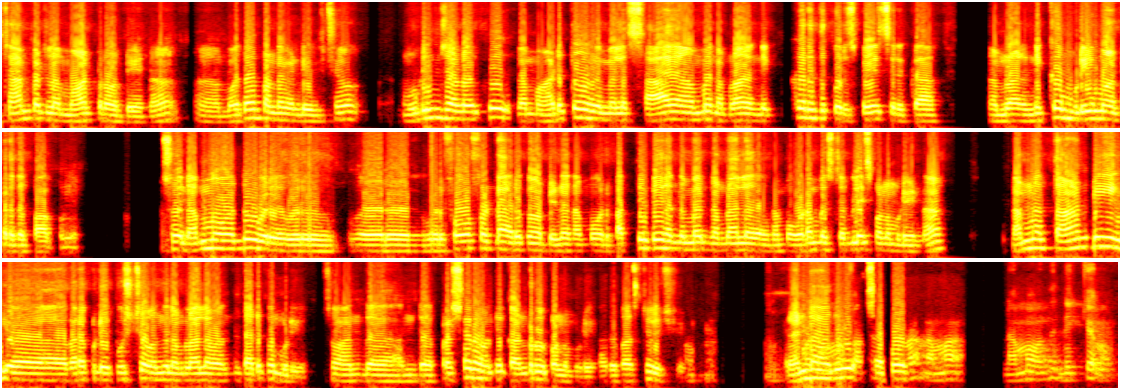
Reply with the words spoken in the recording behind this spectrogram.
ஸ்டாம்பர்ட்ல மாற்றோம் அப்படின்னா முதல் பண்ண வேண்டிய விஷயம் முடிஞ்ச அளவுக்கு நம்ம அடுத்தவங்க மேல சாயாம நம்மளால நிக்கிறதுக்கு ஒரு ஸ்பேஸ் இருக்கா? நம்மளால நிக்க முடியுமான்றத பாக்கணும் சோ நம்ம வந்து ஒரு ஒரு ஒரு ஒரு ஃபோர் இருக்கோம் அப்படின்னா நம்ம ஒரு பத்து பேர் அந்த மாதிரி நம்மளால நம்ம உடம்ப ஸ்டெபிலைஸ் பண்ண முடியும்னா நம்மளை தாண்டி வரக்கூடிய புஷ்ட வந்து நம்மளால வந்து தடுக்க முடியும். சோ அந்த அந்த ப்ரெஷரை வந்து கண்ட்ரோல் பண்ண முடியும். அது ஃபர்ஸ்ட் விஷயம். ரெண்டாவது support- நம்ம நம்ம வந்து நிக்கணும்.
